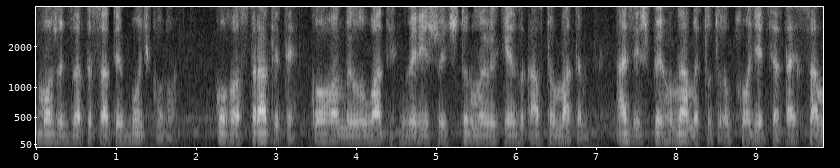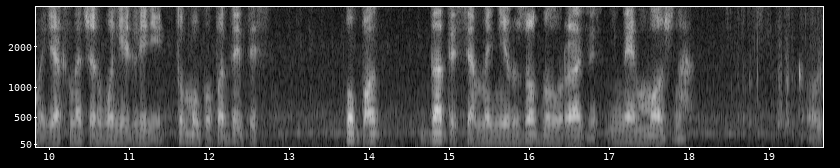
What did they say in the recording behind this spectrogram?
можуть записати будь-кого. Кого стратити, кого милувати, вирішують штурмовики з автоматом. А зі шпигунами тут обходяться так само, як на червоній лінії. Тому попадитись, попадатися мені в жодному разі не можна. От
